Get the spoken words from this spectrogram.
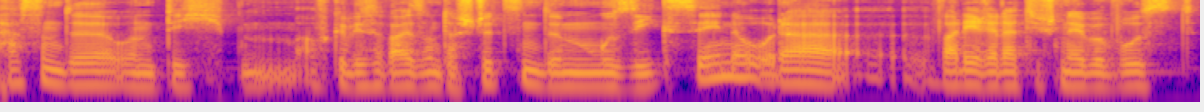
passende und dich hm, auf gewisse Weise unterstützende Musikszene oder war dir relativ schnell bewusst,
